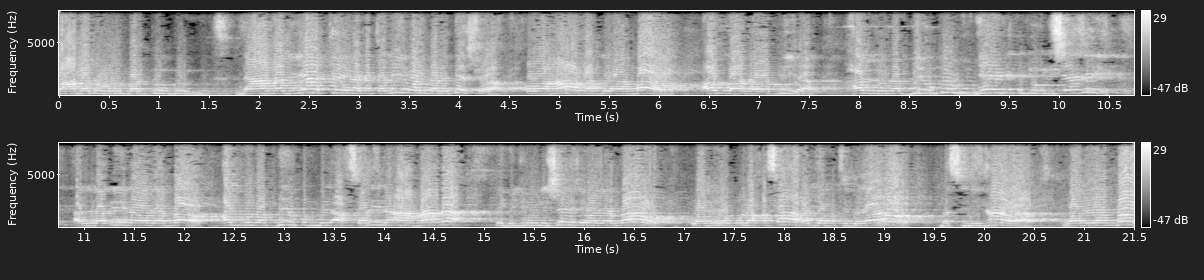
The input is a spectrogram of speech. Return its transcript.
wa amaluhu mardudun. Na amali yake inakataliwa inarejeshwa kwa hawa ndio ambao Allah anawaambia hal nunabbiukum je kujulisheni alladhina wale ambao hal nunabbiukum bil akhsarina a'mala? Ikujulisheni wale ambao waliokula hasara ya matendo yao basi ni hawa wale ambao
